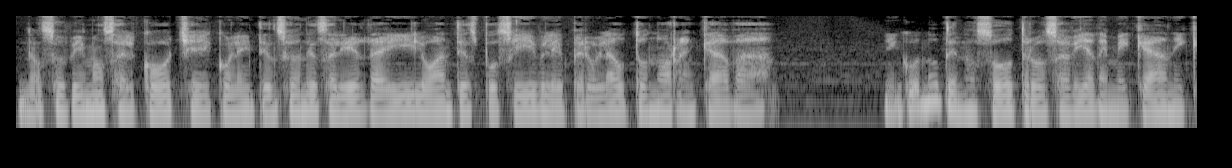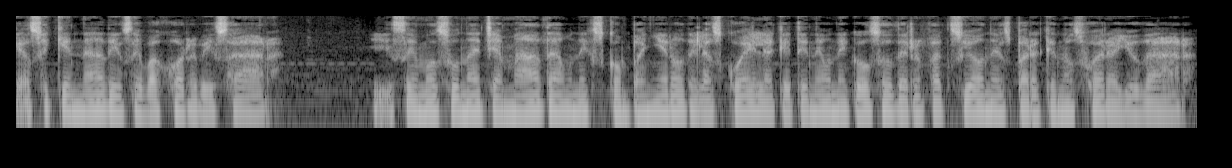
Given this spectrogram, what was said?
Nos subimos al coche con la intención de salir de ahí lo antes posible, pero el auto no arrancaba. Ninguno de nosotros sabía de mecánica, así que nadie se bajó a revisar. Hicimos una llamada a un ex compañero de la escuela que tenía un negocio de refacciones para que nos fuera a ayudar.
